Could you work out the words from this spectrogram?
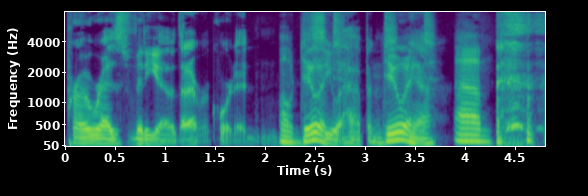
ProRes video that I recorded. Oh, do it. See what happens. Do it. Yeah. Um,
